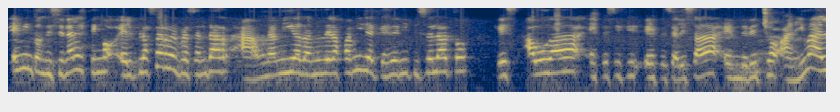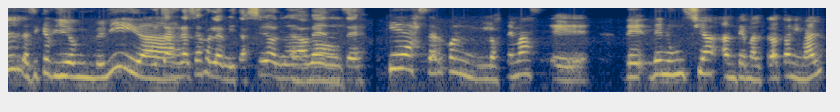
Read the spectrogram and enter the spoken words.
En Incondicionales tengo el placer de presentar a una amiga también de la familia, que es Deni Pisolato, que es abogada especializada en derecho animal, así que bienvenida. Muchas gracias por la invitación nuevamente. ¿Qué hacer con los temas eh, de denuncia ante maltrato animal?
